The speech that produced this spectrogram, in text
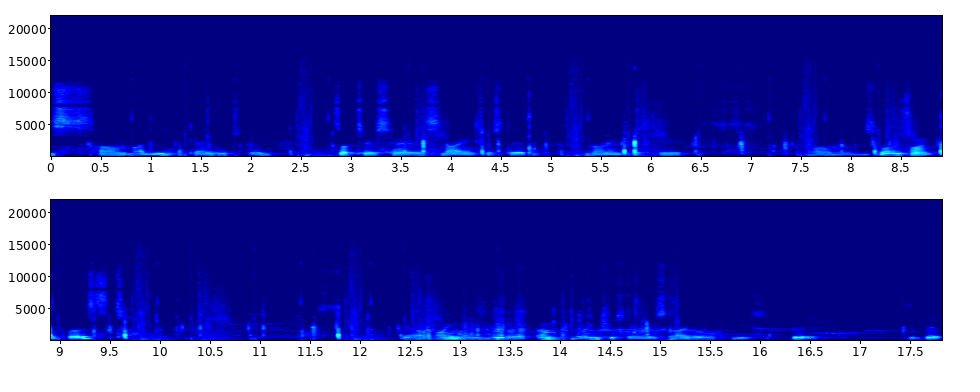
Isam Ali, okay, looks good. Sutter's Harris, not interested, not interested. Um, these guys aren't the best. Yeah, I'm I'm interested in this guy though. He's a bit, he's a bit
